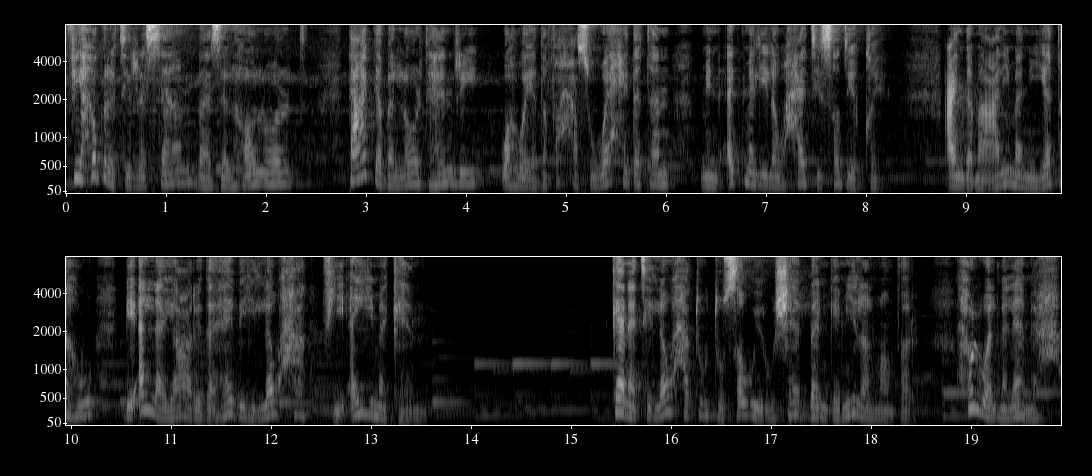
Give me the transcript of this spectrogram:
في حجرة الرسام بازل هولورد تعجب اللورد هنري وهو يتفحص واحدة من أجمل لوحات صديقه عندما علم نيته بألا يعرض هذه اللوحة في أي مكان. كانت اللوحة تصور شابا جميل المنظر حلو الملامح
